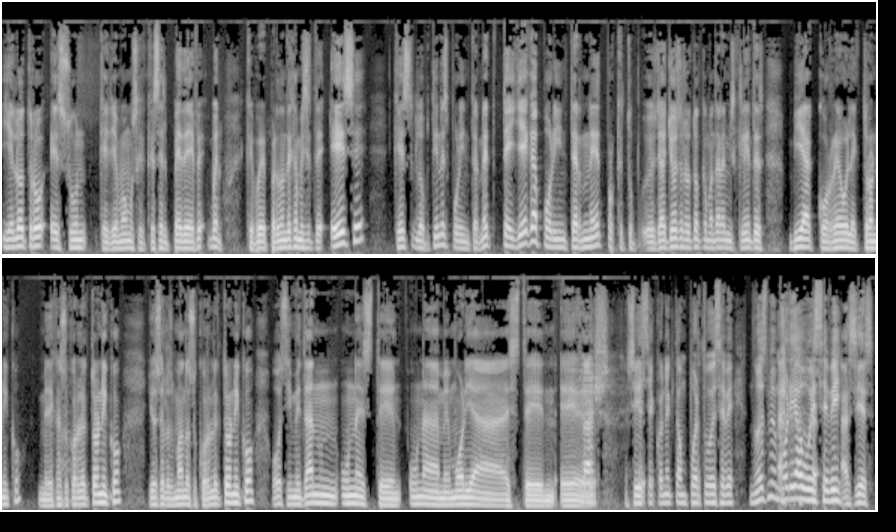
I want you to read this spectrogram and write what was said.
Y el otro es un que llamamos que, que es el PDF. Bueno, que perdón, déjame decirte, ese que es lo obtienes por internet, te llega por internet porque tú, ya yo se lo tengo que mandar a mis clientes vía correo electrónico, me dejan su correo electrónico, yo se los mando a su correo electrónico o si me dan un, un este una memoria este eh, Flash sí, que se conecta a un puerto USB, no es memoria USB. así es.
